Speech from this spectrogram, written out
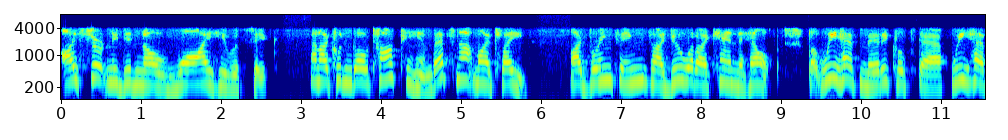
I certainly didn't know why he was sick, and I couldn't go talk to him. That's not my place. I bring things, I do what I can to help. But we have medical staff, we have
